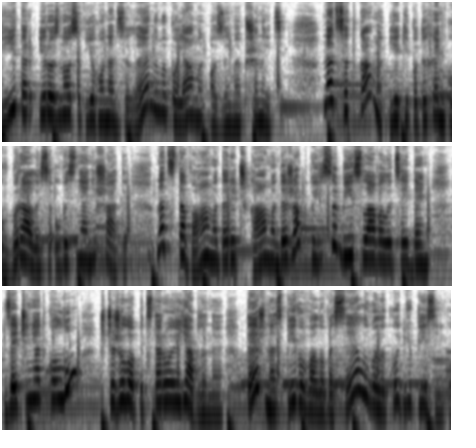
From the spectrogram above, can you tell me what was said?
вітер і розносив його над зеленими полями озимої пшениці, над садками, які потихеньку вбиралися у весняні шати, над ставами та річками, де жабки й собі славили цей день. Зайченятко Лу, що жило під старою яблуною, теж наспівувало веселу великодню пісеньку,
